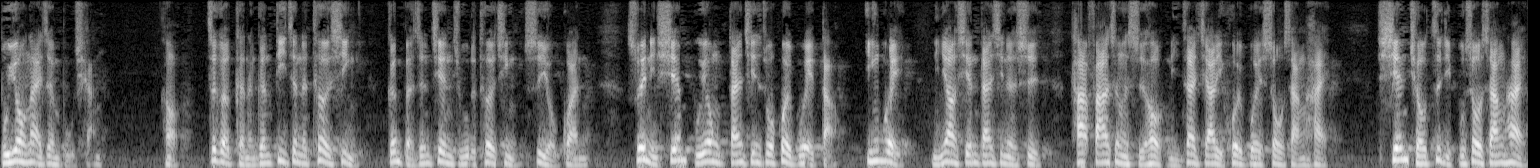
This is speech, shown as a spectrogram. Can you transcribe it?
不用耐震补强。好，这个可能跟地震的特性跟本身建筑的特性是有关，所以你先不用担心说会不会倒，因为你要先担心的是它发生的时候你在家里会不会受伤害，先求自己不受伤害，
